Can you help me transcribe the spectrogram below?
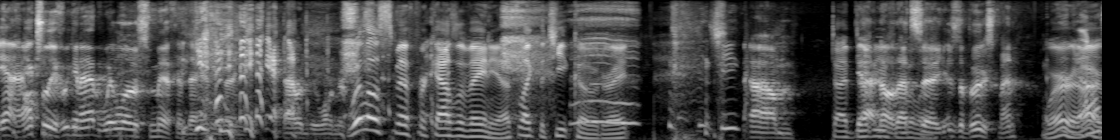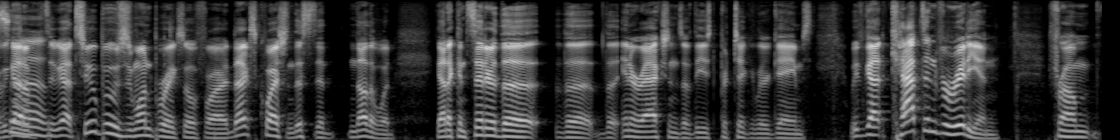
Yeah, actually, if we can add Willow Smith into anything, that would be wonderful. Willow Smith for Castlevania. That's like the cheat code, right? She- Um, Type yeah, W no, that's uh, use the boost, man. Word. All right, we got a, Awesome. we got two boosts and one break so far. Next question. This is another one. Got to consider the the the interactions of these particular games. We've got Captain Viridian from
